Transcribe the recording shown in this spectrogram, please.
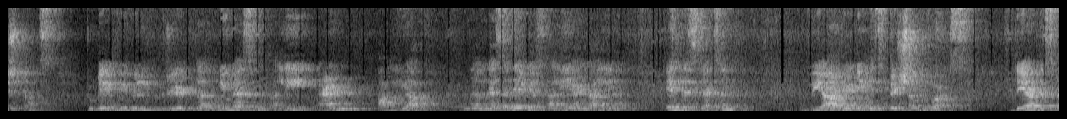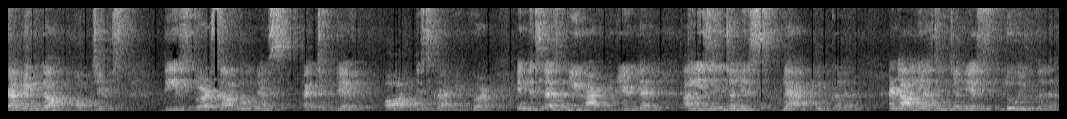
Today we will read the new lesson Ali and Alia. The lesson name is Ali and Alia. In this lesson we are reading special words. They are describing the objects. These words are known as adjective or describing word. In this lesson you have to read that Ali's engine is black in color and Alia's engine is blue in color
